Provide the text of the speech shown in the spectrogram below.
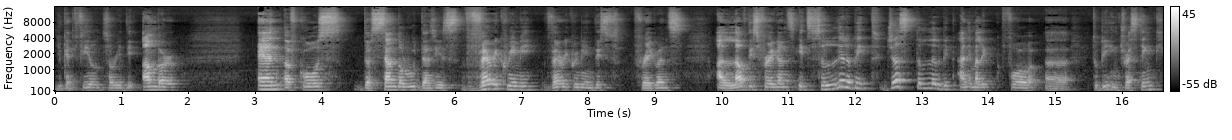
you can feel, sorry, the amber, and of course the sandalwood that is very creamy, very creamy in this fragrance. I love this fragrance. It's a little bit, just a little bit animalic for uh, to be interesting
